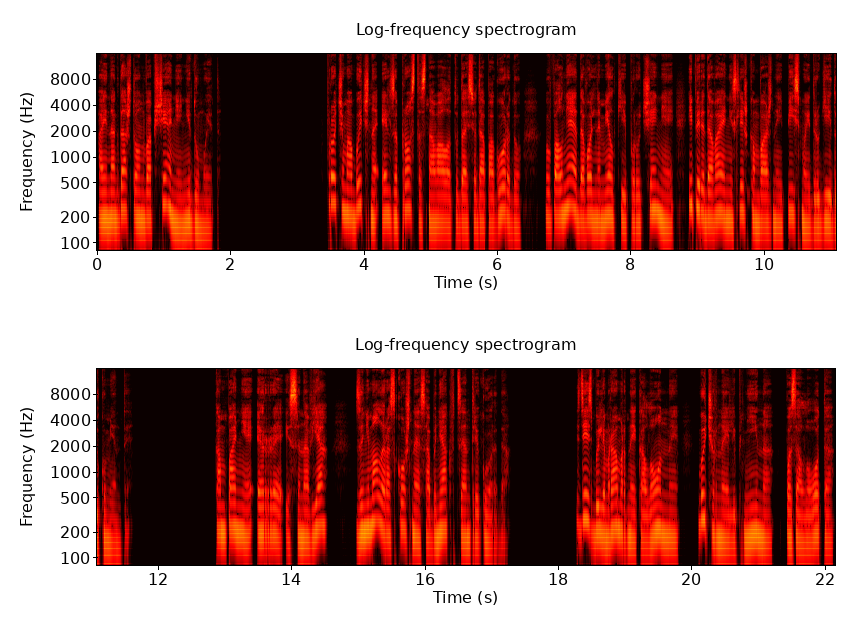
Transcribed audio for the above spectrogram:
а иногда, что он вообще о ней не думает. Впрочем, обычно Эльза просто сновала туда-сюда по городу, выполняя довольно мелкие поручения и передавая не слишком важные письма и другие документы. Компания «Эрре и сыновья» занимала роскошный особняк в центре города. Здесь были мраморные колонны, вычурная лепнина, позолота,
